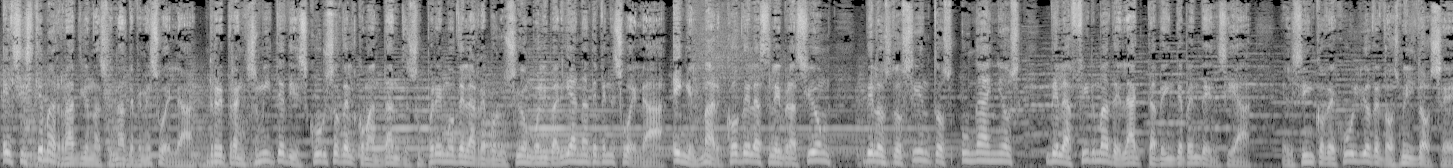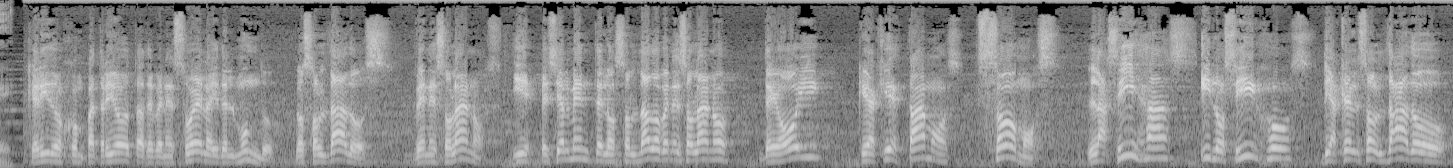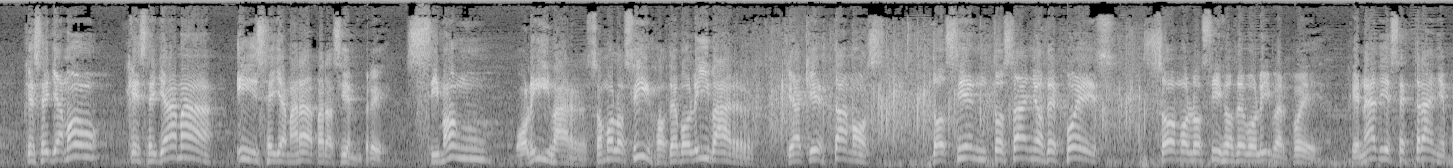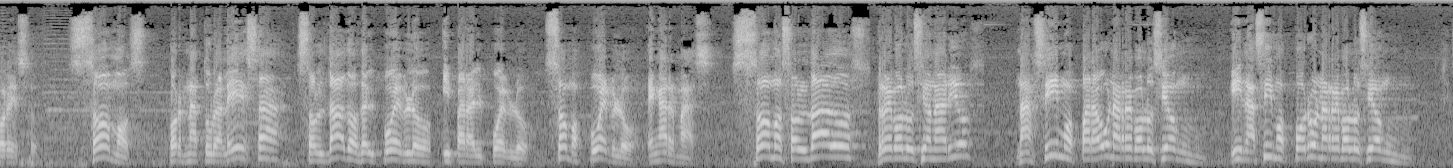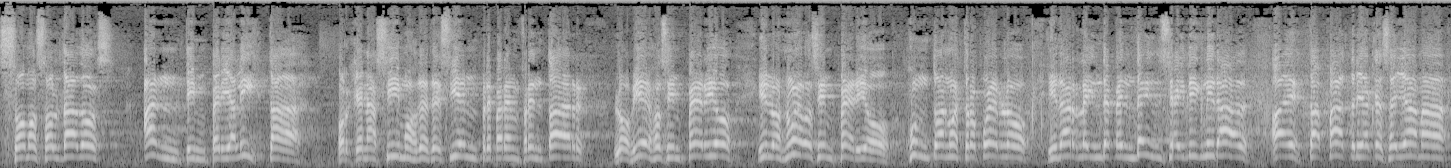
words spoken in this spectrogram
El Sistema Radio Nacional de Venezuela retransmite discurso del Comandante Supremo de la Revolución Bolivariana de Venezuela en el marco de la celebración de los 201 años de la firma del Acta de Independencia, el 5 de julio de 2012. Queridos compatriotas de Venezuela y del mundo, los soldados venezolanos y especialmente los soldados venezolanos de hoy que aquí estamos, somos las hijas y los hijos de aquel soldado que se llamó, que se llama y se llamará para siempre. Simón Bolívar. Somos los hijos de Bolívar, que aquí estamos 200 años después. Somos los hijos de Bolívar, pues. Que nadie se extrañe por eso. Somos, por naturaleza, soldados del pueblo y para el pueblo. Somos pueblo en armas. Somos soldados revolucionarios. Nacimos para una revolución y nacimos por una revolución. Somos soldados antiimperialistas porque nacimos desde siempre para enfrentar los viejos imperios y los nuevos imperios junto a nuestro pueblo y darle independencia y dignidad a esta patria que se llama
